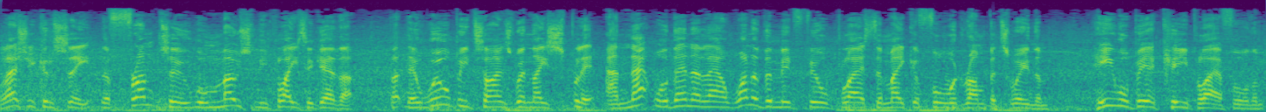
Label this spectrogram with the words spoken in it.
Well, as you can see, the front two will mostly play together, but there will be times when they split, and that will then allow one of the midfield players to make a forward run between them. He will be a key player for them.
